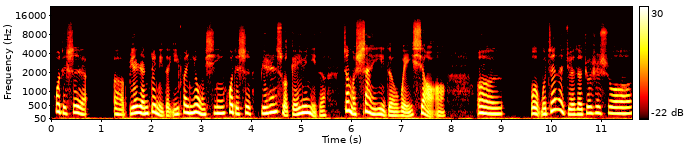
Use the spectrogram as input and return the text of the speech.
或者是呃别人对你的一份用心，或者是别人所给予你的。这么善意的微笑啊，嗯，我我真的觉得，就是说，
